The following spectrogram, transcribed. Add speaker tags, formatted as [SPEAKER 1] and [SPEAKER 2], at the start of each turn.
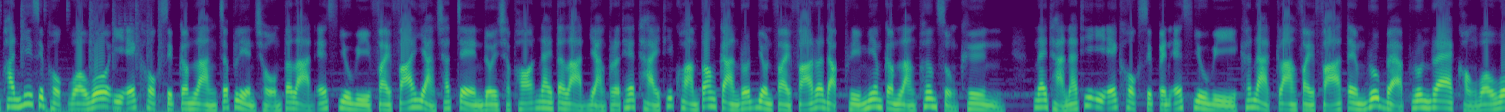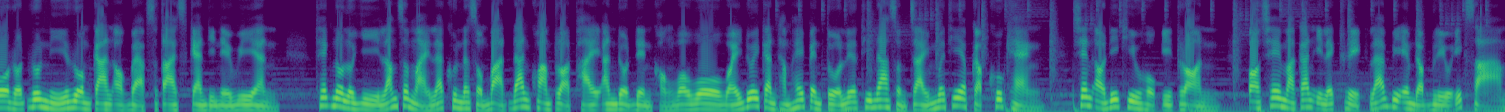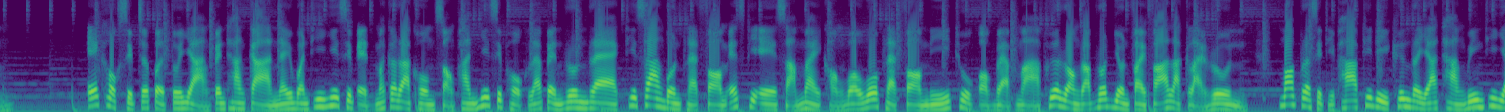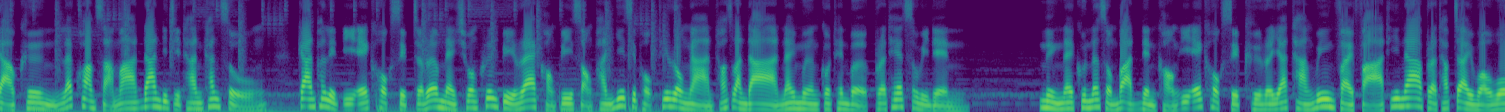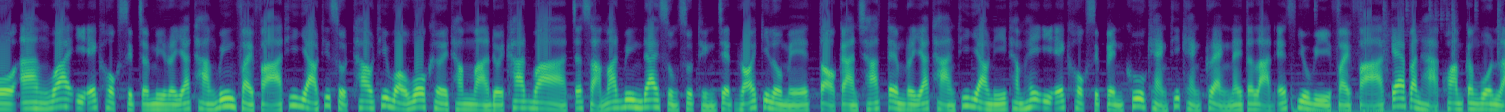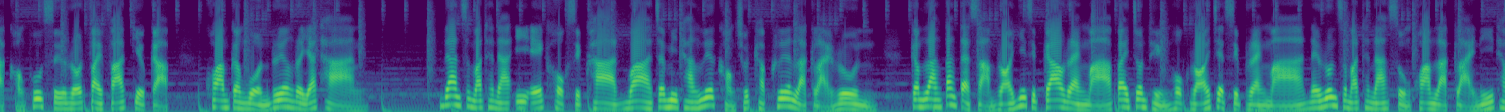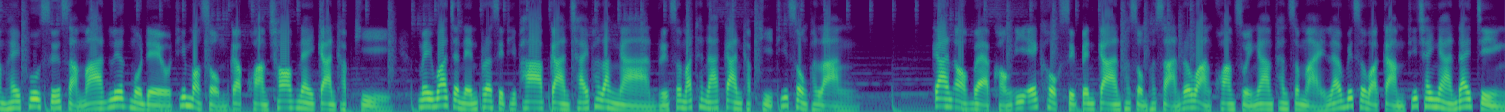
[SPEAKER 1] 2026 Volvo EX60 กำลังจะเปลี่ยนโฉมตลาด SUV ไฟฟ้าอย่างชัดเจน โดยเฉพาะในตลาดอย่างประเทศไทยที่ความต้องการรถยนต์ไฟฟ้าระดับพรีเมียมกำลังเพิ่มสูงขึ้น ในฐานะที่ EX60 เป็น SUV ขนาดกลางไฟฟ้าเต็มรูปแบบรุ่นแรกของ Volvo รถรุ่นนี้รวมการออกแบบสไตล์สแกนดิเนเวียน เทคโนโลยีล้ำสมัยและคุณสมบัติด้านความปลอดภัยอันโดดเด่นของ Volvo ไว้ด้วยกันทำให้เป็นตัวเลือกที่น่าสนใจเมื่อเทียบกับคู่แข่ง เช่น Audi Q6 e-tron Porsche Macan Electric และ BMW X3 X60 จะเปิดตัวอย่างเป็นทางการในวันที่ 21 มกราคม 2026 และเป็นรุ่นแรกที่สร้างบนแพลตฟอร์ม SPA 3 ใหม่ของ Volvo แพลตฟอร์มนี้ถูกออกแบบมาเพื่อรองรับรถยนต์ไฟฟ้าหลากหลายรุ่น มอบประสิทธิภาพที่ดีขึ้นระยะทางวิ่งที่ยาวขึ้น และความสามารถด้านดิจิทัลขั้นสูง การผลิต EX60 จะเริ่มในช่วงครึ่งปีแรกของปี 2026 ที่โรงงานทอสลันดาในเมืองโกเทนเบิร์กประเทศสวีเดน หนึ่งในคุณสมบัติเด่นของ EX60 คือระยะทางวิ่งไฟฟ้าที่น่าประทับใจ Volvo อ้างว่า EX60 จะมีระยะทางวิ่งไฟฟ้าที่ยาวที่สุดเท่าที่ Volvo เคยทำมาโดยคาดว่าจะสามารถวิ่งได้สูงสุดถึง 700 กิโลเมตร ต่อการชาร์จเต็มระยะทางที่ยาวนี้ทำให้ EX60 เป็นคู่แข่งที่แข็งแกร่งในตลาด SUV ไฟฟ้าแก้ปัญหาความกังวลหลักของผู้ซื้อรถไฟฟ้าเกี่ยวกับ ความกังวลเรื่องระยะทางด้านสมรรถนะ EX60 คาดว่าจะมีทางเลือกของชุดขับเคลื่อนหลากหลายรุ่น กำลังตั้งแต่ 329 แรงม้าไปจนถึง 670 แรงม้า ในรุ่นสมรรถนะสูงความหลากหลายนี้ทำให้ผู้ซื้อสามารถเลือกโมเดลที่เหมาะสมกับความชอบในการขับขี่ ไม่ว่าจะเน้นประสิทธิภาพการใช้พลังงาน หรือสมรรถนะการขับขี่ที่ทรงพลัง การออกแบบของ EX60 เป็นการผสมผสานระหว่างความสวยงามทันสมัยและวิศวกรรมที่ใช้งานได้จริง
